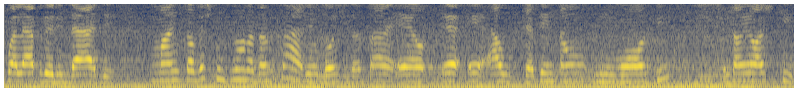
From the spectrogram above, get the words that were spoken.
qual é a prioridade. Mas talvez continuar a dançar. Eu gosto de dançar. É, é, é algo que até então me move. Então eu acho que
